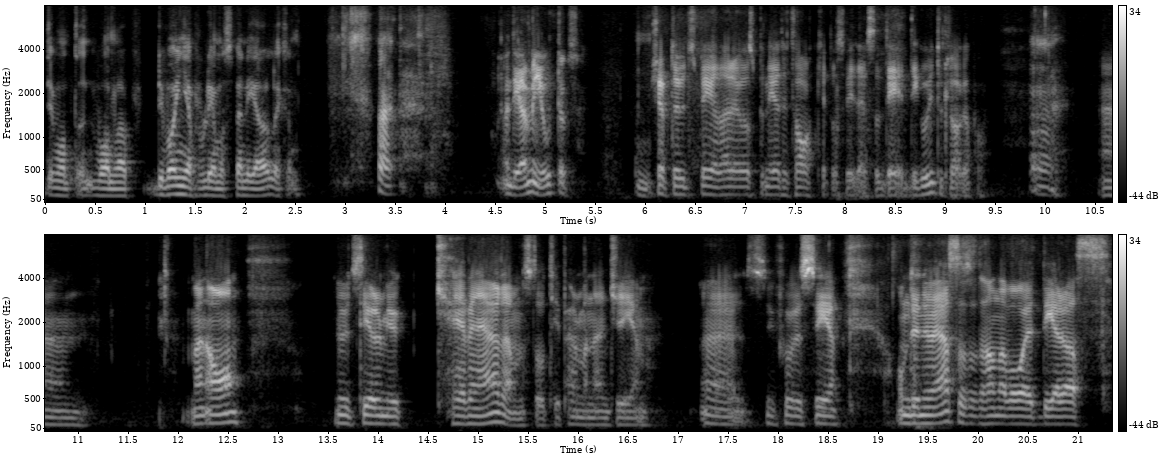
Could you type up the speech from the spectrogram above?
det var, inte, var några, det var inga problem att spendera liksom. Nej. Men det har de gjort också. Mm. Köpt ut spelare och spenderat i taket och så vidare, så det, det går inte att klaga på. Mm. Um, men ja, nu utser de ju Kevin Adams då till permanent GM. Eh, så vi får väl se om det nu är så att han har varit deras.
